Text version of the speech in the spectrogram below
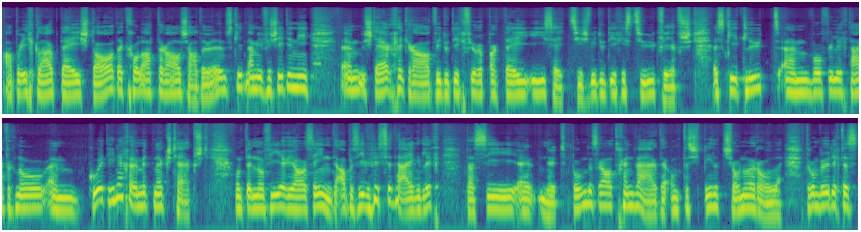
Aber ich glaube, der ist da, der Kollateralschaden. Es gibt nämlich verschiedene ähm, Stärkegrade, wie du dich für eine Partei einsetzt, wie du dich ins Zeug wirfst. Es gibt Leute, ähm, wo vielleicht einfach noch ähm, gut reinkommen nächsten Herbst und dann noch vier Jahre sind, aber sie wissen eigentlich, dass sie äh, nicht Bundesrat können werden und das spielt schon eine Rolle. Darum würde ich das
